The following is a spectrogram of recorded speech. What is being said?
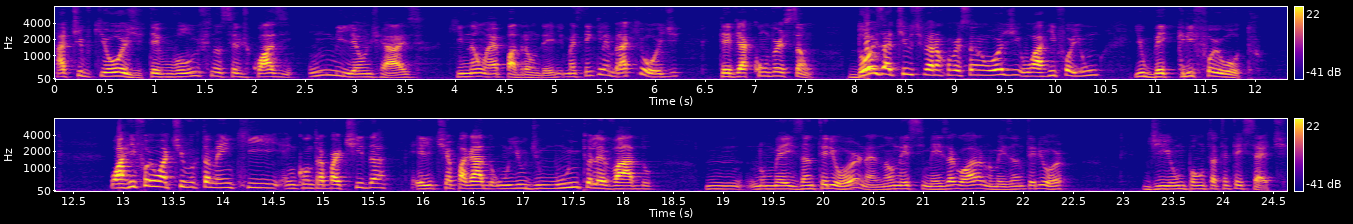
ativo que hoje teve um volume financeiro de quase um milhão de reais, que não é padrão dele, mas tem que lembrar que hoje teve a conversão. Dois ativos tiveram a conversão hoje, o Arri foi um e o Becri foi o outro. O Arri foi um ativo também que, em contrapartida, ele tinha pagado um yield muito elevado no mês anterior, né? não nesse mês agora, no mês anterior, de 1,77,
